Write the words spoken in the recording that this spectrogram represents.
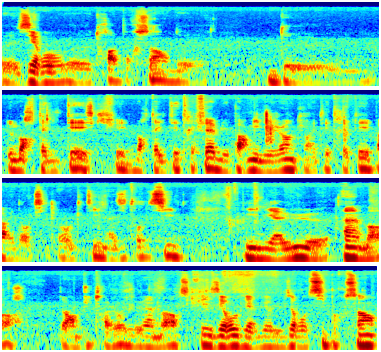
0,3% euh, de, de, mortalité, ce qui fait une mortalité très faible. Et parmi les gens qui ont été traités par hydroxychloroquine, azithromycine, il y a eu un mort. Dans plus de 3 jours, il y a eu un mort, ce qui fait 0,06%.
